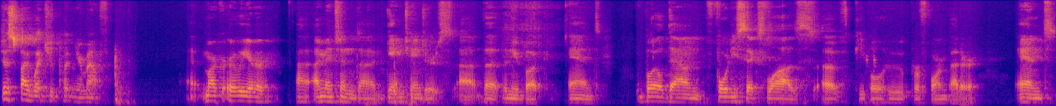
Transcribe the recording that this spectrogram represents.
just by what you put in your mouth. Mark, earlier uh, I mentioned uh, Game Changers, uh, the, the new book, and boiled down 46 laws of people who perform better. And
